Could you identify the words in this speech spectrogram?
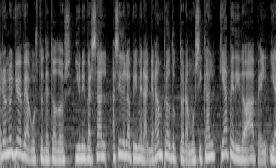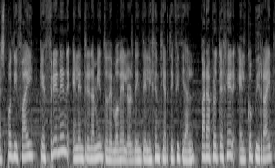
Pero no llueve a gusto de todos, y Universal ha sido la primera gran productora musical que ha pedido a Apple y a Spotify que frenen el entrenamiento de modelos de inteligencia artificial para proteger el copyright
